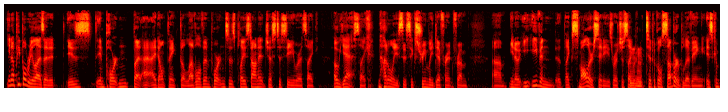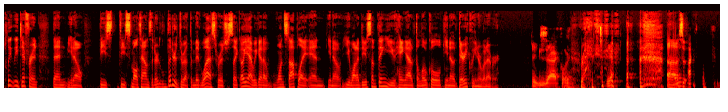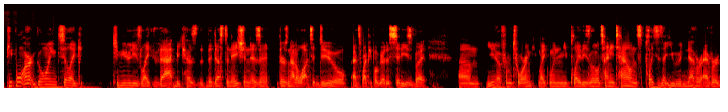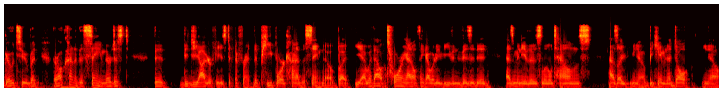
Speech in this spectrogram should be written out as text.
you know people realize that it is important, but I, I don't think the level of importance is placed on it just to see where it's like oh yes, like not only is this extremely different from um, you know, e- even uh, like smaller cities where it's just like mm-hmm. typical suburb living is completely different than you know these these small towns that are littered throughout the Midwest, where it's just like, oh yeah, we got a one stoplight, and you know, you want to do something, you hang out at the local, you know, Dairy Queen or whatever. Exactly. Right. yeah. uh, so I, people aren't going to like communities like that because the, destination isn't there's not a lot to do that's why people go to cities but um, you know from touring like when you play these little tiny towns places that you would never ever go to but they're all kind of the same they're just the the geography is different the people are kind of the same though but yeah without touring i don't think i would have even visited as many of those little towns as I, you know, became an adult, you know.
